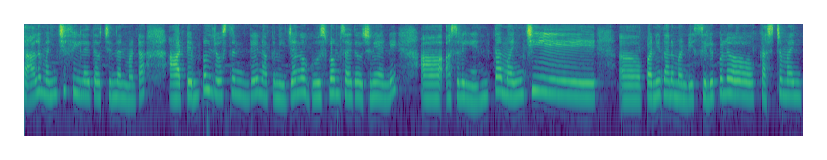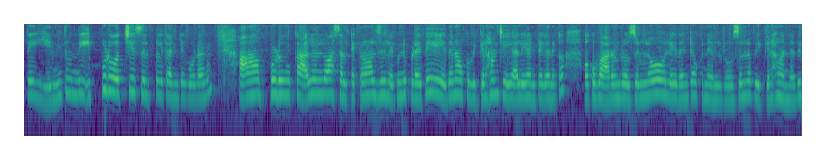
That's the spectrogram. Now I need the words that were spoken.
చాలా మంచి ఫీల్ అయితే వచ్చిందనమాట ఆ టెంపుల్ చూస్తుంటే నాకు నిజంగా గూస్ బంప్స్ అయితే వచ్చినాయండి. అసలు ఎంత మంచి పనితనం అండి. శిల్పులు కష్టమైతే ఎంత ఉంది. ఇప్పుడు వచ్చే శిల్పుల కంటే కూడాను అప్పుడు కాలంలో అసలు టెక్నాలజీ లేకుండా ఇప్పుడైతే ఏదైనా ఒక విగ్రహం చేయాలి అంటే కనుక ఒక వారం రోజుల్లో లేదంటే ఒక నెల రోజుల్లో విగ్రహం అన్నది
